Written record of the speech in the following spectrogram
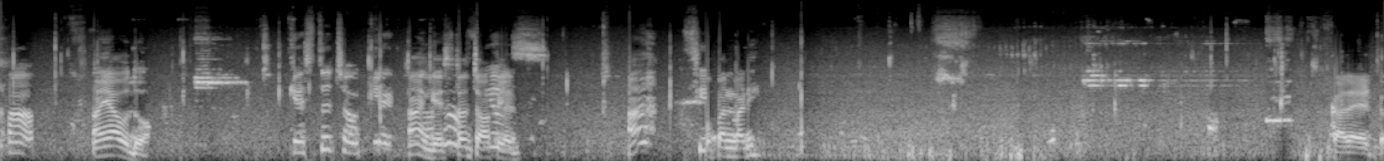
ಹಾ. ಯಾವುದು? ಗೆಸ್ಟ್ ಚಾಕ್ಲೇಟ್ ಹಾ ಗೆಸ್ಟ್ ಚಾಕ್ಲೇಟ್ ಹಾ? ಓಪನ್ ಮಾಡಿ. ಕರೆಕ್ಟ್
